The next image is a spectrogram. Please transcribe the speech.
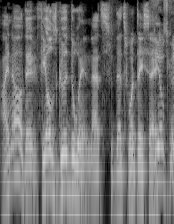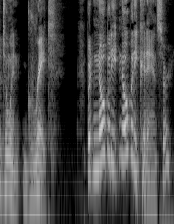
I know, they feels good to win. That's that's what they say. Feels good to win. Great. But nobody nobody could answer.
